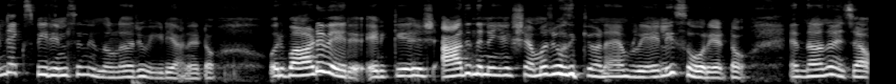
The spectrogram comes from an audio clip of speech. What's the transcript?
എന്റെ എക്സ്പീരിയൻസിൽ നിന്നുള്ള ഒരു വീഡിയോ ആണ് കേട്ടോ. ഒരുപാട് പേര് എനിക്ക് ആദ്യം തന്നെ ഞാൻ ക്ഷമ ചോദിക്കുകയാണ്. ഐ ആം റിയലി സോറി കേട്ടോ. എന്താണെന്ന് വെച്ചാൽ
